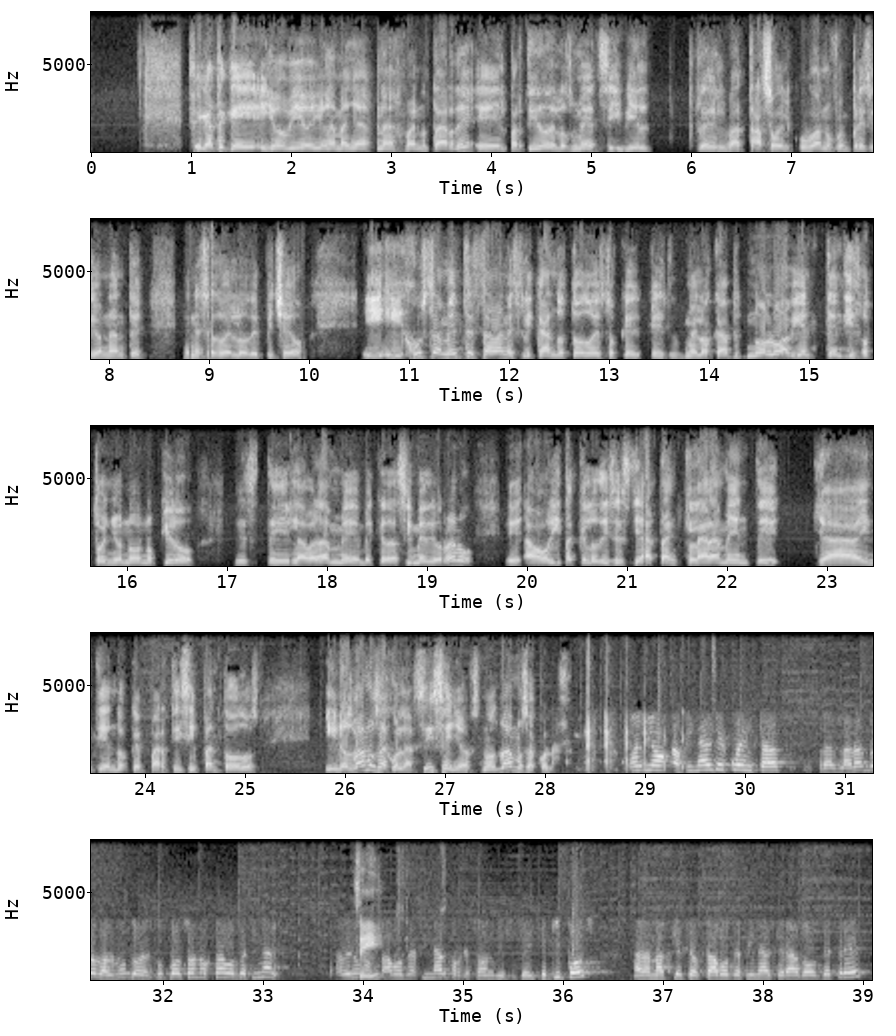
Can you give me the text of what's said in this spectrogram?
Fíjate que yo vi hoy en la mañana, bueno, tarde, el partido de los Mets y vi el, el batazo del cubano, fue impresionante en ese duelo de picheo. Y, justamente estaban explicando todo esto que, me lo acabo, no lo había entendido, Toño, no, no quiero, este, la verdad me, me quedó así medio raro. Eh, ahorita que lo dices ya tan claramente, ya entiendo que participan todos y nos vamos a colar, sí señor, nos vamos a colar. Toño, a final de cuentas, trasladándolo al mundo del fútbol, son octavos de final. A haber octavos de final porque son 16 equipos, nada más que ese octavos de final será dos de tres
